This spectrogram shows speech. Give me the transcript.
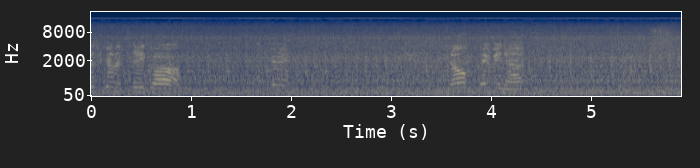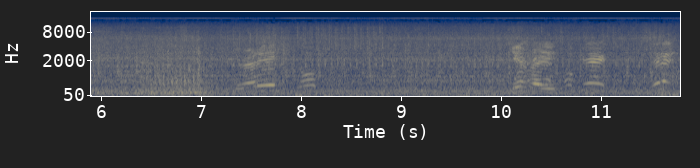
guys are gonna take off. Okay. No, maybe not. You ready? Go. Get ready. Okay. Hit it.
